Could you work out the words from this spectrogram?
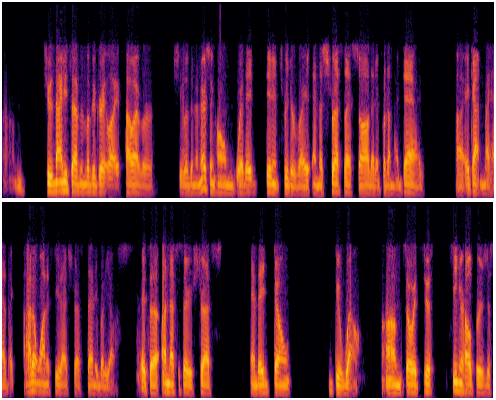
um, she was 97, lived a great life. However, she lived in a nursing home where they didn't treat her right, and the stress I saw that it put on my dad, uh, it got in my head like I don't want to see that stress to anybody else. It's a unnecessary stress, and they don't do well. Um, so it's just senior helpers, just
